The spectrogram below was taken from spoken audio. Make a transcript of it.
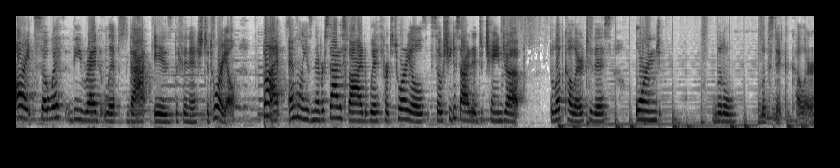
Alright, so with the red lips, that is the finished tutorial. But Emilie is never satisfied with her tutorials, so she decided to change up the lip color to this orange little lipstick color.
